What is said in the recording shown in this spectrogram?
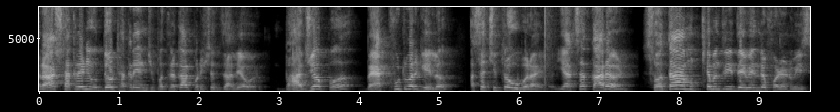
राज ठाकरे आणि उद्धव ठाकरे यांची पत्रकार परिषद झाल्यावर भाजप बॅकफुटवर गेलं असं चित्र उभं राहिलं. याचं कारण स्वतः मुख्यमंत्री देवेंद्र फडणवीस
